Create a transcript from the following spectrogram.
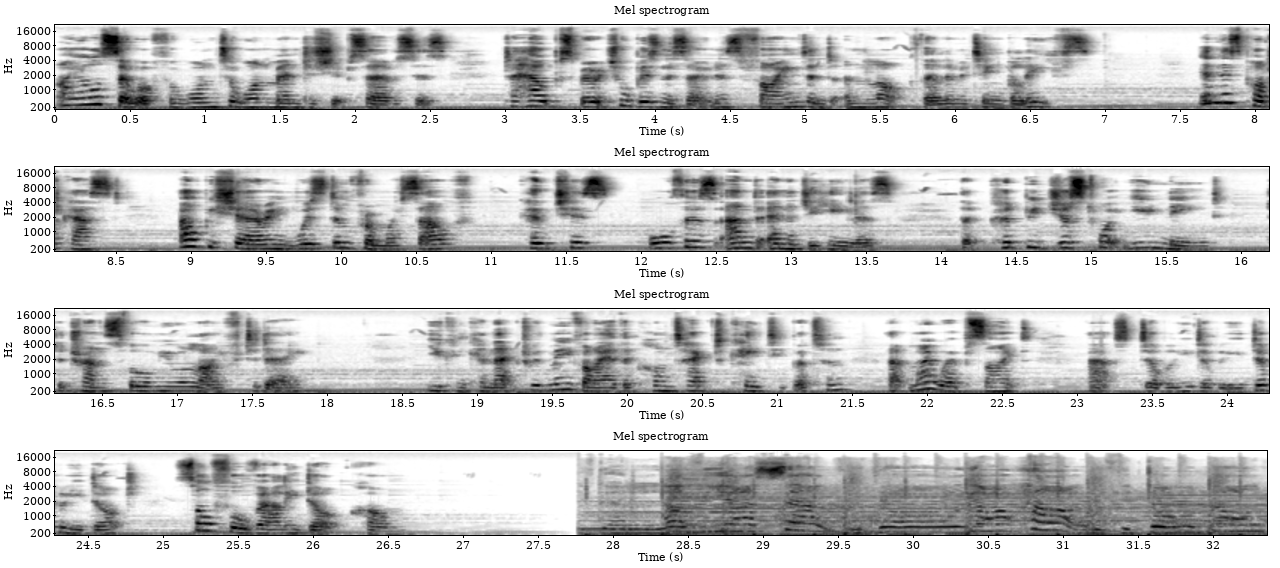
I also offer one to one mentorship services to help spiritual business owners find and unlock their limiting beliefs. In this podcast, I'll be sharing wisdom from myself, coaches, authors, and energy healers that could be just what you need to transform your life today. You can connect with me via the Contact Katie button at my website at www.soulfulvalley.com. You gotta love yourself with all your heart if you don't already.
